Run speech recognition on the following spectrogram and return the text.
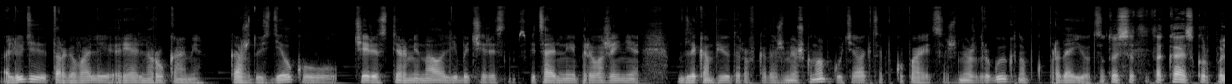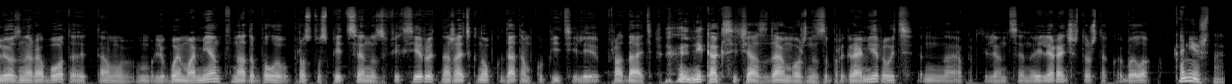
люди торговали реально руками каждую сделку через терминал, либо через там, специальные приложения для компьютеров. Когда жмешь кнопку, у тебя акция покупается, жмешь другую кнопку, продается. Ну, то есть это такая скрупулезная работа, там любой момент надо было просто успеть цену зафиксировать, нажать кнопку, да, там купить или продать. Не как сейчас, да, можно запрограммировать на определенную цену. Или раньше тоже такое было? Конечно.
